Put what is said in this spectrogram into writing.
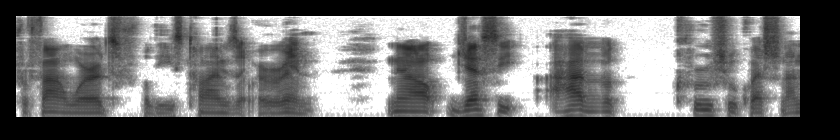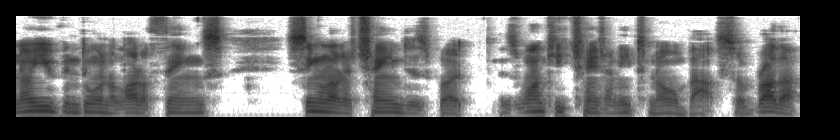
profound words for these times that we're in. Now, Jesse, I have a crucial question. I know you've been doing a lot of things, seeing a lot of changes, but there's one key change I need to know about. So, brother,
